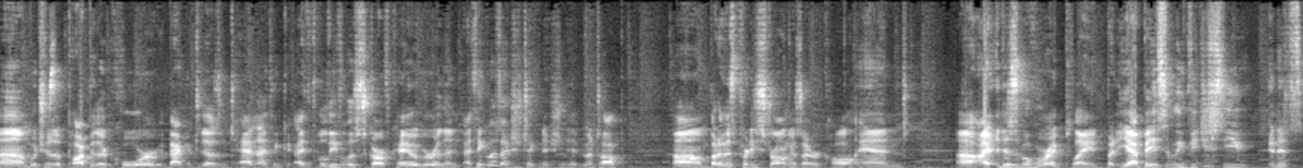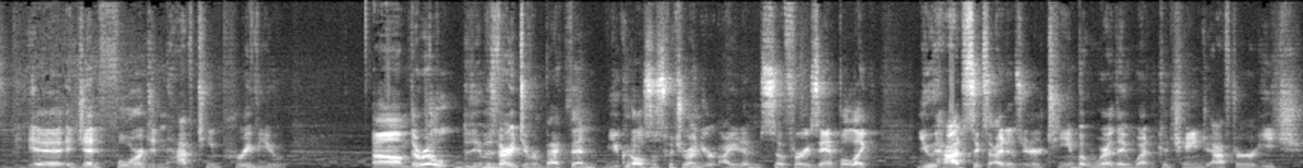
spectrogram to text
um, which was a popular core back in 2010. I think I believe it was Scarf Kyogre, and then I think it was actually Technician Hitmontop. Um, but it was pretty strong as I recall, and uh, I, this is before I played. But yeah, basically VGC in its uh, in Gen 4 didn't have team preview. Um, there were it was very different back then. You could also switch around your items. So for example, like you had six items in your team, but where they went could change after each.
